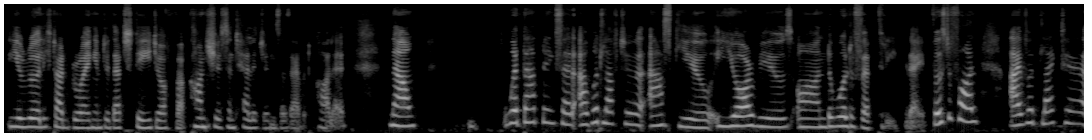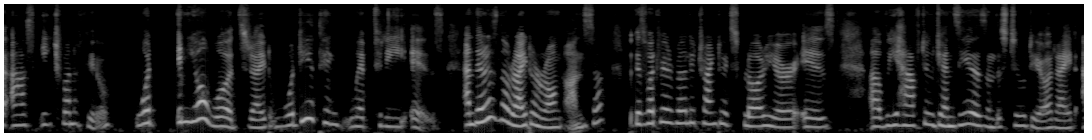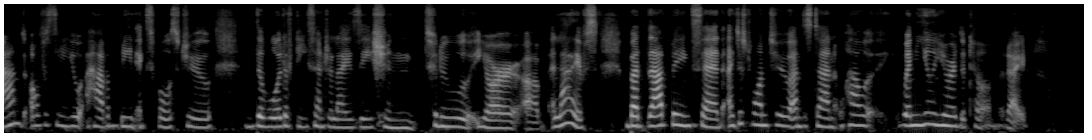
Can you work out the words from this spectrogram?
you really start growing into that stage of uh, conscious intelligence as i would call it. Now with that being said, I would love to ask you your views on the world of Web3, right? First of all, I would like to ask each one of you what, in your words, right, what do you think Web3 is? And there is no right or wrong answer because what we're really trying to explore here is uh, we have two Gen Zers in the studio, right? And obviously, you haven't been exposed to the world of decentralization through your uh, lives. But that being said, I just want to understand how, when you hear the term, right,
